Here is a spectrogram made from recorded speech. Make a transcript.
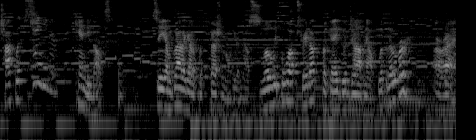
chocolates, candy melt. candy melts. See, I'm glad I got a professional here. Now slowly pull up, straight up. Okay, good job. Now flip it over. All right.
